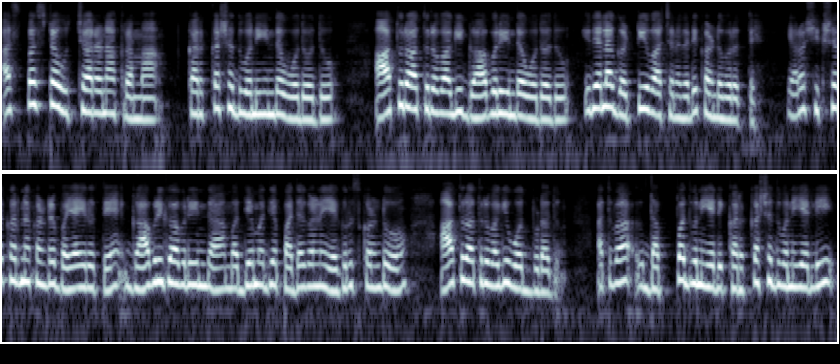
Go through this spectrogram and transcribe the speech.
ಅಸ್ಪಷ್ಟ ಉಚ್ಚಾರಣಾ ಕ್ರಮ, ಕರ್ಕಶ ಧ್ವನಿಯಿಂದ ಓದೋದು, ಆತುರಾತುರವಾಗಿ ಗಾಬರಿಯಿಂದ ಓದೋದು, ಇದೆಲ್ಲ ಗಟ್ಟಿ ವಾಚನದಲ್ಲಿ ಕಂಡುಬರುತ್ತೆ. ಯಾರೋ ಶಿಕ್ಷಕರನ್ನ ಕಂಡ್ರೆ ಭಯ ಇರುತ್ತೆ, ಗಾಬರಿ ಗಾಬರಿಯಿಂದ ಮಧ್ಯ ಮಧ್ಯ ಪದಗಳನ್ನ ಎಗರಿಸ್ಕೊಂಡು ಆತುರಾತುರವಾಗಿ ಓದ್ಬಿಡೋದು. ಅಥವಾ ದಪ್ಪ ಧ್ವನಿಯಲ್ಲಿ, ಕರ್ಕಶ ಧ್ವನಿಯಲ್ಲಿ,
